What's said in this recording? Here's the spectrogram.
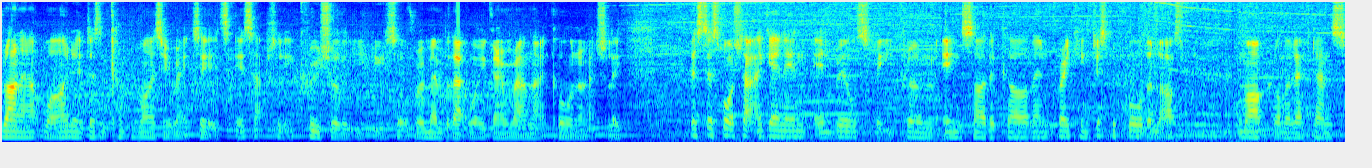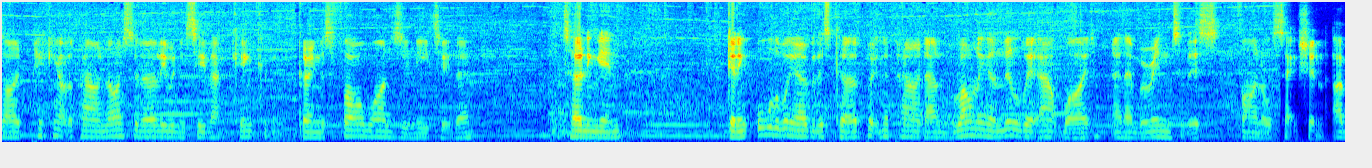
run out wide and it doesn't compromise your exit. It's, it's absolutely crucial that you, you sort of remember that while you're going around that corner actually. Let's just watch that again in, in real speed from inside the car then braking just before the last marker on the left hand side, picking up the power nice and early when you see that kink, going as far wide as you need to there, turning in, getting all the way over this curve, putting the power down, rolling a little bit out wide, and then we're into this final section. I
